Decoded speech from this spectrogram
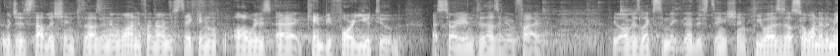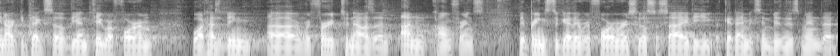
which was established in 2001, if I'm not mistaken, always uh, came before YouTube, that started in 2005. He always likes to make that distinction. He was also one of the main architects of the Antigua Forum, what has been uh, referred to now as an unconference that brings together reformers, civil society, academics, and businessmen that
